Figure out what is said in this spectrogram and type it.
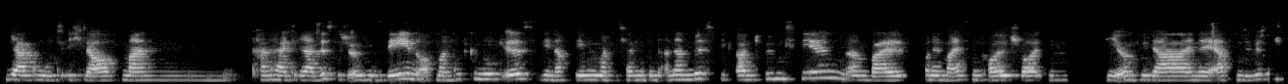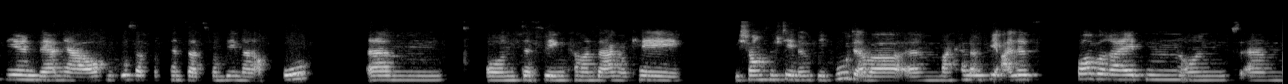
ja gut, ich glaube, man kann halt realistisch irgendwie sehen, ob man gut genug ist, je nachdem, wie man sich halt mit den anderen misst, die gerade drüben spielen, ähm, weil von den meisten College-Leuten, die irgendwie da in der ersten Division spielen, werden ja auch ein großer Prozentsatz von denen dann auch pro. Ähm, und deswegen kann man sagen, okay, die Chancen stehen irgendwie gut, aber ähm, man kann irgendwie alles vorbereiten und ähm,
